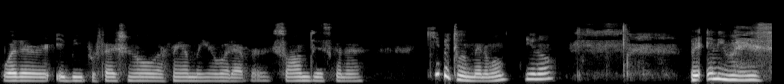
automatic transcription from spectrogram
whether it be professional or family or whatever. So I'm just going to keep it to a minimum, you know? But anyways,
